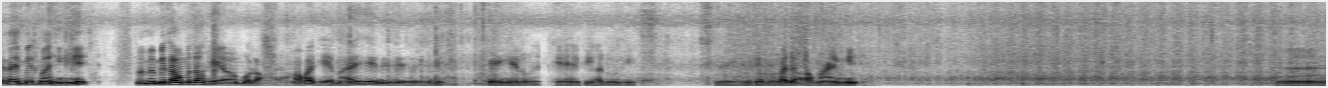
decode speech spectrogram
จะได้เม็ดมาอย่างนี้ มันมันไม่ต้องไม่ต้องเทมาหมดหรอกค่อยๆเทมาให้เทนี่เทนี่เทนี่เทอย่างเงี้ยลงเนี่ยเทให้พี่เขาดูอย่างนี้นี่มันจะมันก็จะออกมาอย่างนี้อืม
